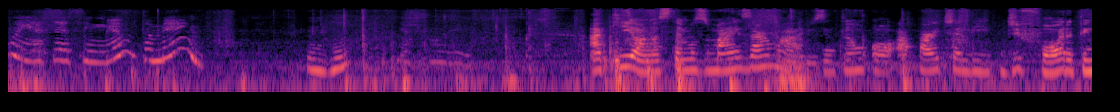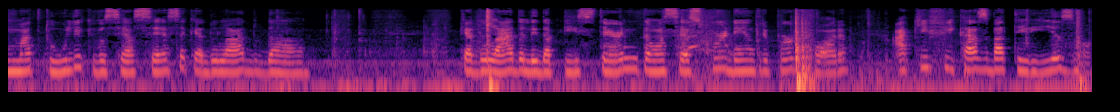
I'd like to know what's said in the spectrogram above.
Mãe, esse é assim mesmo também? Uhum. Aqui, ó, nós temos mais armários. Então, ó, a parte ali de fora tem uma tulha que você acessa, que é do lado da... Que é do lado ali da pia externa, então acesso por dentro e por fora. Aqui fica as baterias, ó.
